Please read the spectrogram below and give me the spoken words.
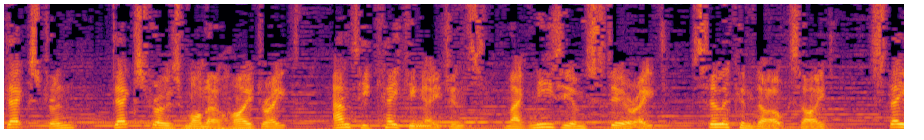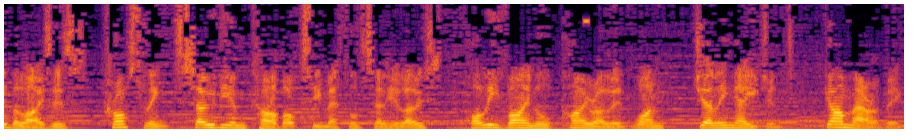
dextran, dextrose monohydrate, anti-caking agents, magnesium stearate, silicon dioxide, Stabilizers, cross-linked sodium carboxymethylcellulose, polyvinyl pyrrolidone, gelling agent, gum arabic.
